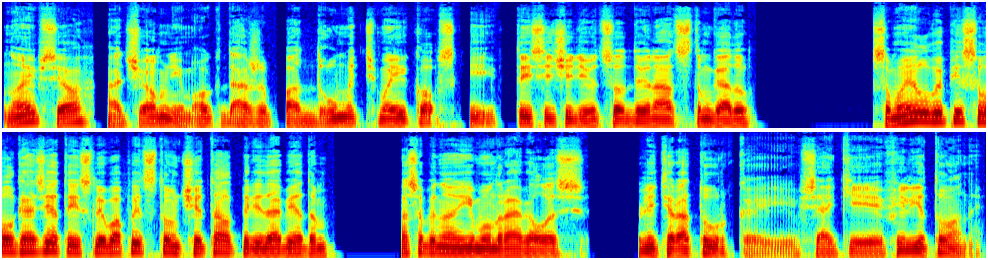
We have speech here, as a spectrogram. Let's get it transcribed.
но и все, о чем не мог даже подумать Маяковский в 1912 году. Самуил выписывал газеты и с любопытством читал перед обедом. Особенно ему нравилась литературка и всякие фильетоны.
